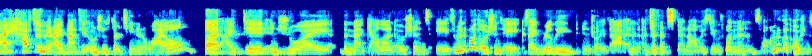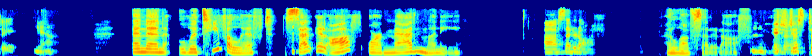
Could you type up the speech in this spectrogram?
I have to admit, I have not seen Ocean's 13 in a while, but I did enjoy the Met Gala and Ocean's 8. So I'm going to go with Ocean's 8 because I really enjoyed that and a different spin, obviously, with women. And so I'm going to go with Ocean's 8. Yeah. And then Latifah Lift, Set It Off or Mad Money? Uh, set it off. I love Set It Off. It's Okay. just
